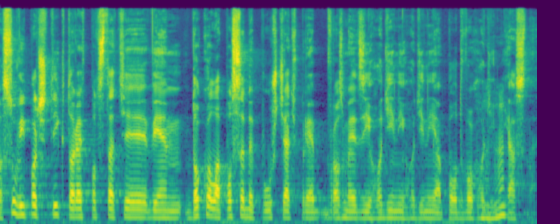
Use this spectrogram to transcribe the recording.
Sú výpočty, ktoré v podstate viem dokola po sebe púšťať v, rozmedzi hodiny, hodiny a po dvoch hodín, uh-huh. jasné.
